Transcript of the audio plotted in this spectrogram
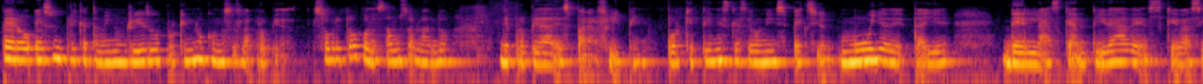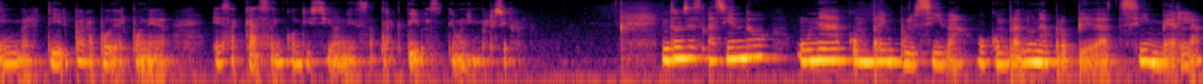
Pero eso implica también un riesgo porque no conoces la propiedad, sobre todo cuando estamos hablando de propiedades para flipping, porque tienes que hacer una inspección muy a detalle de las cantidades que vas a invertir para poder poner esa casa en condiciones atractivas de una inversión. Entonces, haciendo una compra impulsiva o comprando una propiedad sin verla,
